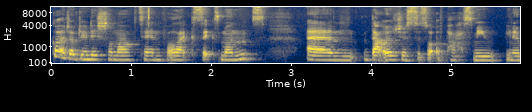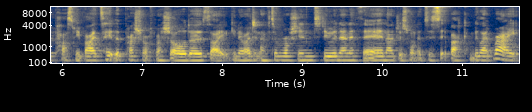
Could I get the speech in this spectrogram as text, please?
Got a job doing digital marketing for like six months. Um, that was just to sort of pass me, you know, pass me by, take the pressure off my shoulders. Like, you know, I didn't have to rush into doing anything. I just wanted to sit back and be like, right,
